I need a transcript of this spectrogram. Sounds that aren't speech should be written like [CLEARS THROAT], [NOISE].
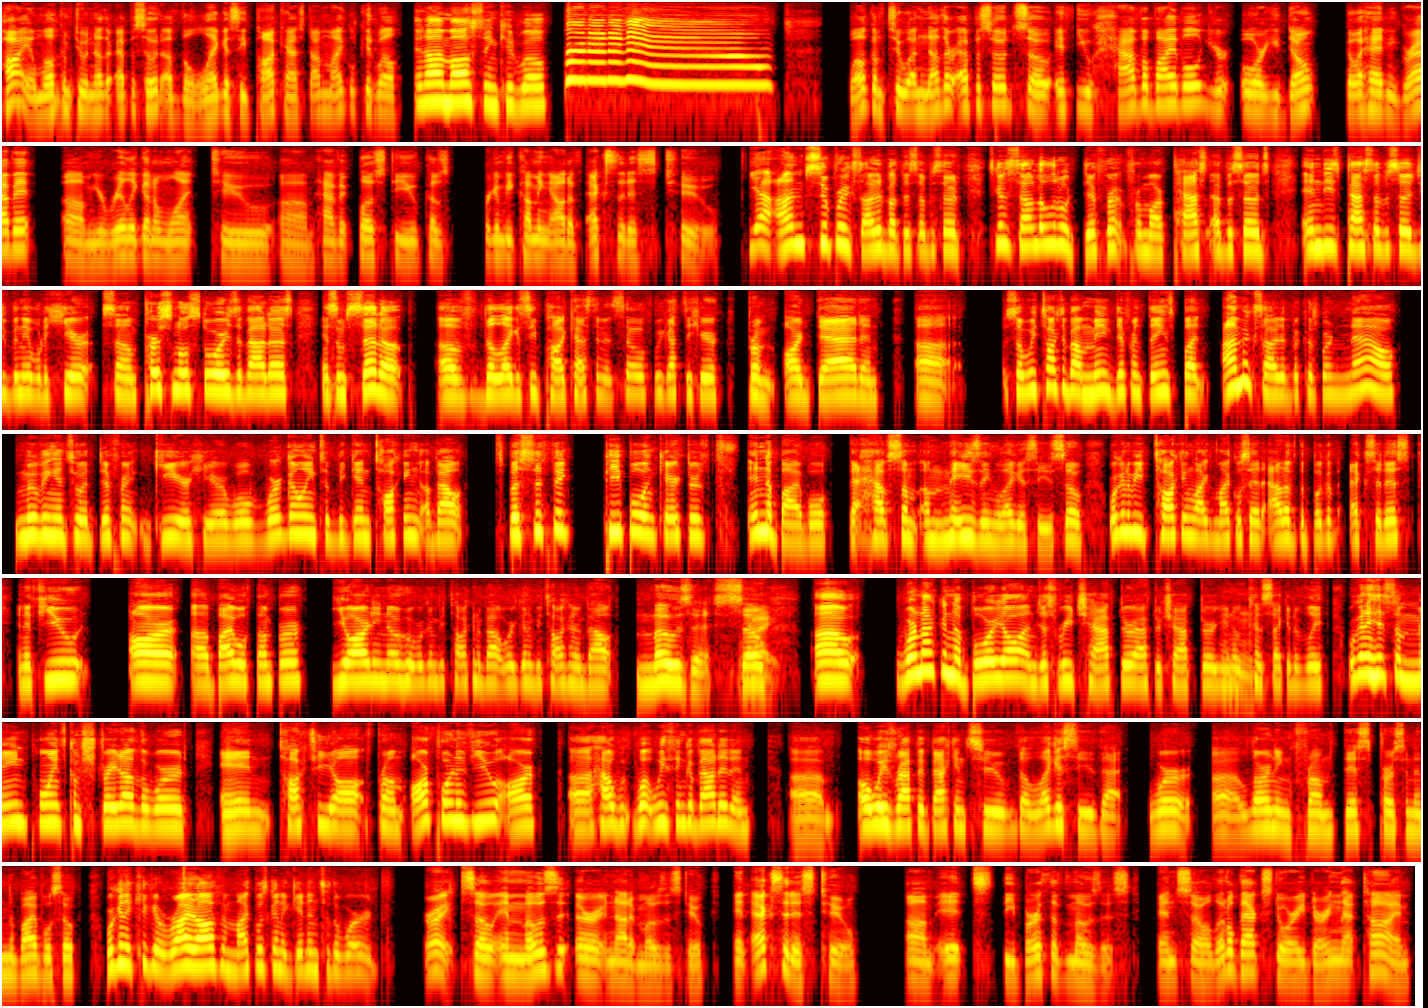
Hi, and welcome to another episode of the Legacy Podcast. I'm Michael Kidwell. And I'm Austin Kidwell. Welcome to another episode. So, if you have a Bible, you're or you don't, go ahead and grab it. Um, you're really gonna want to um, have it close to you because we're gonna be coming out of Exodus two. Yeah, I'm super excited about this episode. It's going to sound a little different from our past episodes. In these past episodes, you've been able to hear some personal stories about us and some setup of the Legacy podcast in itself. We got to hear from our dad and uh so we talked about many different things, but I'm excited because we're now moving into a different gear here. Well, we're going to begin talking about specific people and characters in the Bible that have some amazing legacies. So we're going to be talking, like Michael said, out of the book of Exodus. And if you are a Bible thumper, you already know who we're going to be talking about. We're going to be talking about Moses. So right. uh, we're not going to bore y'all and just read chapter after chapter, you know, Mhm. consecutively. We're going to hit some main points, come straight out of the word, and talk to y'all from our point of view, our uh, how we, what we think about it, and um, always wrap it back into the legacy that we're uh, learning from this person in the Bible. So we're gonna kick it right off, and Michael's gonna get into the word. Right. So in Moses, or not in Moses two, in Exodus two, um, it's the birth of Moses, and so a little backstory during that time,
